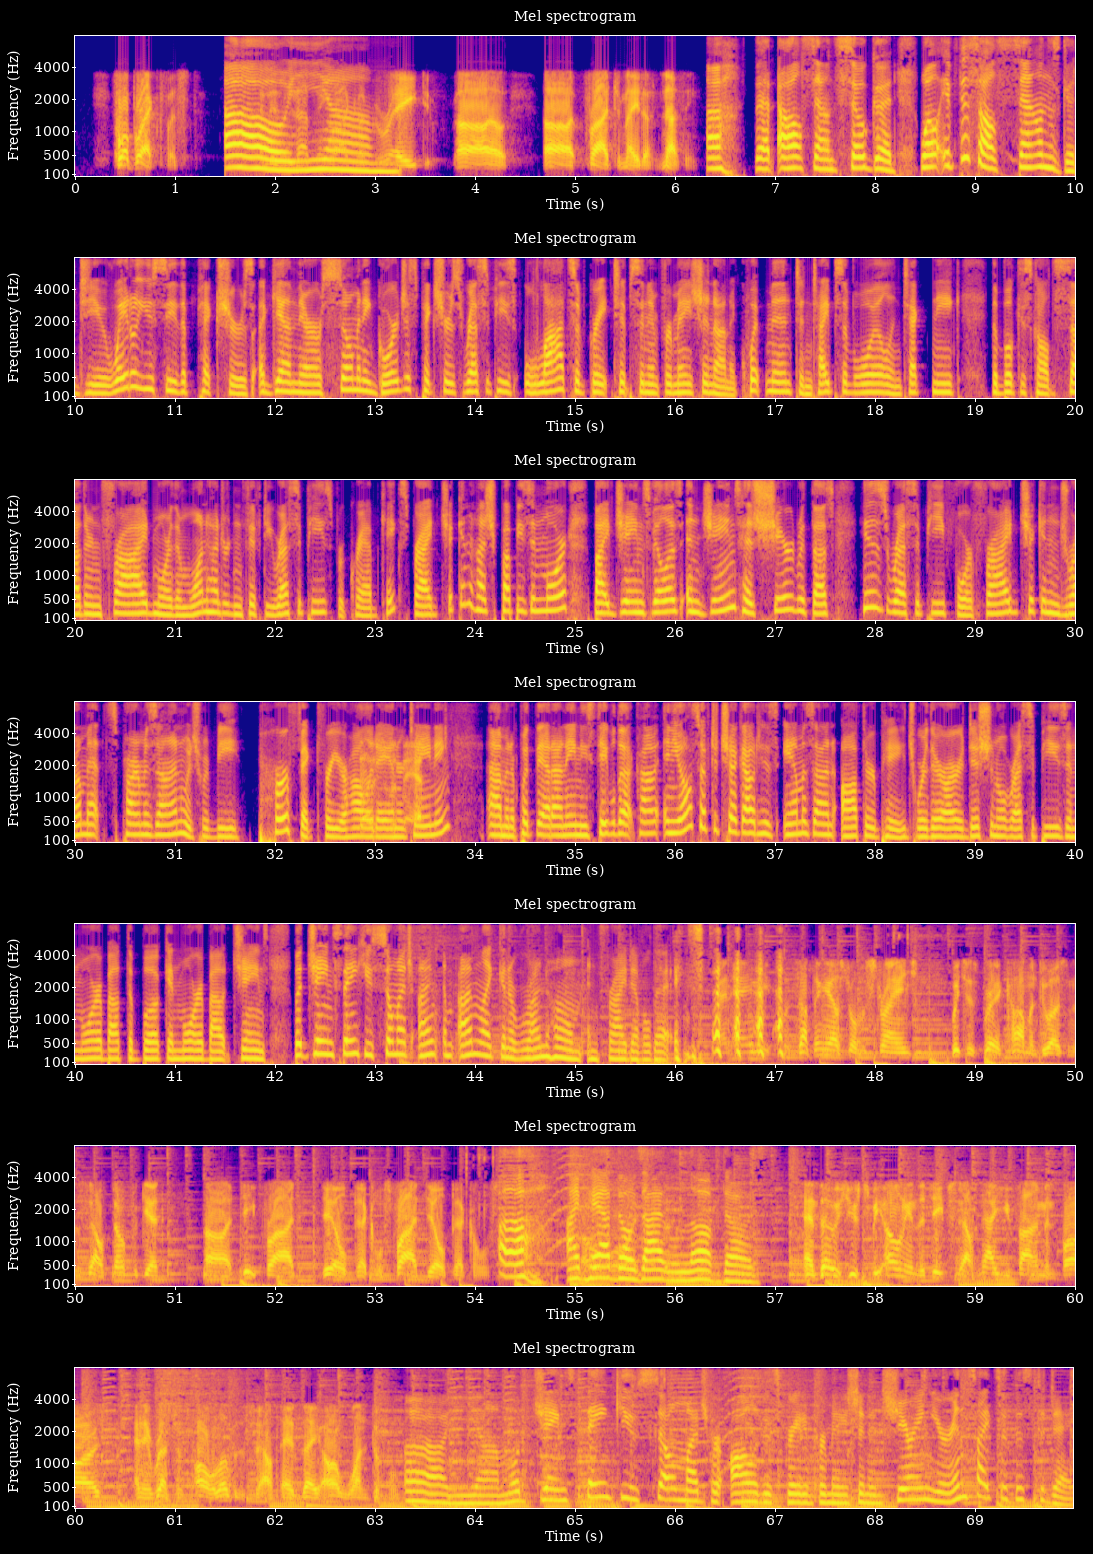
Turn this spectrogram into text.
For breakfast. Oh, And there's nothing yum. Like great uh, uh, fried tomato. Nothing. Ah, that all sounds so good. Well, if this all sounds good to you, wait till you see the pictures. Again, there are so many gorgeous pictures, recipes, lots of great tips and information on equipment and types of oil and technique. The book is called Southern Fried, more than 150 recipes for crab cakes, fried chicken, hush puppies, and more by James Villas. And James has shared with us his recipe for fried chicken drumettes parmesan, which would be perfect for your holiday entertaining. I'm going to put that on amystable.com. And you also have to check out his Amazon author page where there are additional recipes and more about the book and more about James. But James, thank you so much. I'm, I'm like going to run home and fry deviled eggs. and Amy, something else rather strange, which is very common to us in the South. Don't forget uh, deep fried dill pickles, fried dill pickles. oh, I've had those. I love those. And those used to be only in the deep South. Now you find them in bars and in restaurants all over the South, and they are wonderful. Oh, yum. Well, James, thank you so much for all of this great information and sharing your insights with us today.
